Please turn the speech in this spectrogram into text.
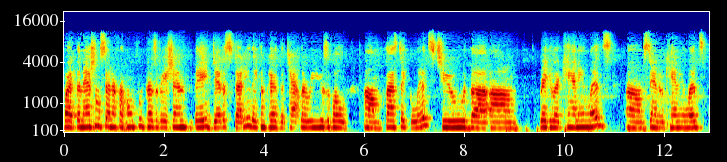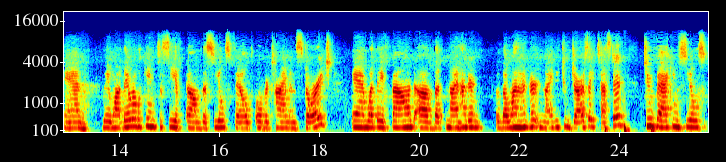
but the National Center for Home Food Preservation, they did a study. They compared the Tattler reusable um, plastic lids to the um, regular canning lids, um, standard canning lids, and they want they were looking to see if um, the seals failed over time in storage, and what they found of the 900 the 192 jars they tested, two vacuum seals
